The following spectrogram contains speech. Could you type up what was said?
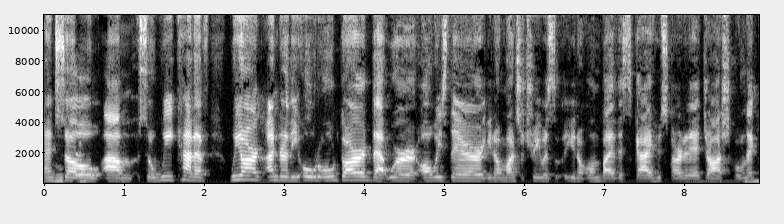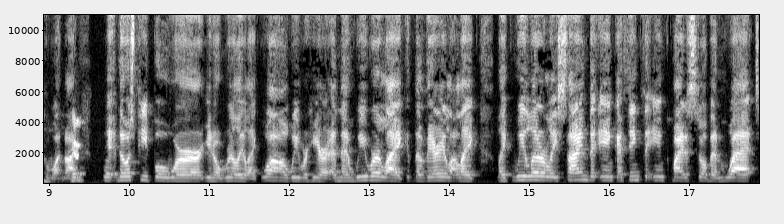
And okay. so, um, so we kind of we aren't under the old old guard that were always there. You know, Monster Tree was you know owned by this guy who started it, Josh Skolnick and whatnot. Yep. They, those people were you know really like, wow, we were here, and then we were like the very like like we literally signed the ink. I think the ink might have still been wet,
